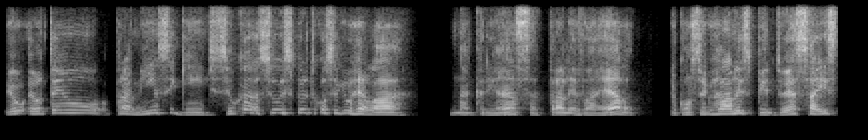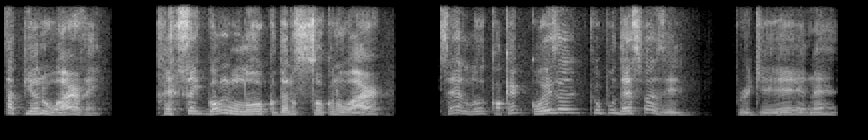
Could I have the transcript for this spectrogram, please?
Eu, eu tenho, pra mim, o seguinte: se o, se o espírito conseguiu relar na criança pra levar ela, eu consigo relar no espírito. Eu ia sair estapeando o ar, velho. Ia sair igual um louco, dando soco no ar. Isso é louco, qualquer coisa que eu pudesse fazer. Porque, né?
